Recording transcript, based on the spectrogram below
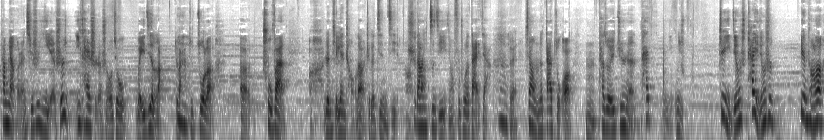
他们两个人其实也是一开始的时候就违禁了，对吧？嗯就做了呃触犯。啊，人体炼成的这个禁忌啊当然自己已经付出了代价。嗯对，像我们的大佐，嗯，他作为军人，他你你，这已经是他已经是变成了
